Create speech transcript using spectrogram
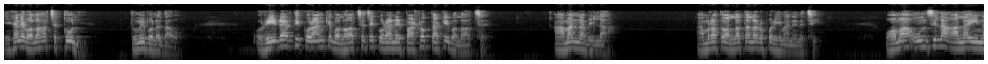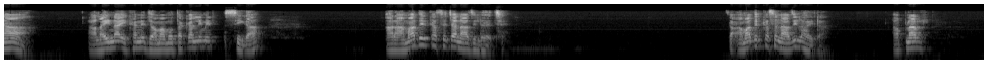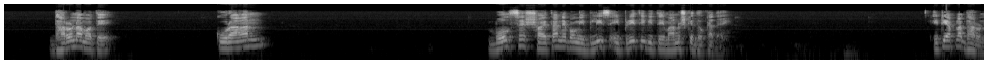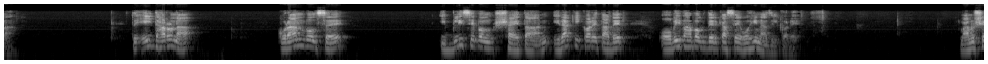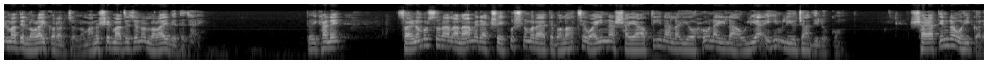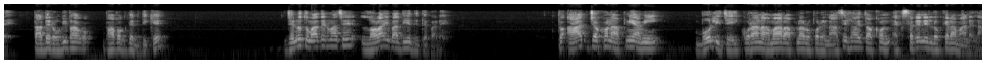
এখানে বলা হচ্ছে, কুল তুমি বলে দাও। রিডার দি কোরআনকে বলা হচ্ছে যে, কোরআনের পাঠক তাকেই বলা হচ্ছে। আমান নাবিল্লাহ আমরা তো আল্লাহ তালার উপর ইমান এনেছি। ওমা উনজিলা আলাইনা আলাইনা এখানে জমা মোতাকাল্লিমের সিগা, আর আমাদের কাছে যা নাজিল হয়েছে। তা আমাদের কাছে নাজিল হয় এটা। আপনার ধারণা মতে কোরআন বলছে শয়তান এবং ইবলিস এই পৃথিবীতে মানুষকে ধোকা দেয়। এটি আপনার ধারণা। তো এই ধারণা কোরআন বলছে, ইবলিস এবং শয়তান এরা কি করে তাদের অভিভাবকদের কাছে ওহি নাজিল করে। মানুষের মাঝে লড়াই করার জন্য, মানুষের মাঝে যেন লড়াই বেঁধে যায়। তো এখানে ছয় নম্বর সুর আল আনামের একশো একুশ নম্বর আয়াতে বলা হচ্ছে ওয়াইনা শায়াতিন আলা ইয়োহনা ইলা উলিয়া ইহিম লিউজা দিলুকুম শায়াতিনরা ওহি করে, তাদের অভিভাবকদের দিকে, যেন তোমাদের মাঝে লড়াই বাঁধিয়ে দিতে পারে। তো আজ যখন আপনি, আমি বলি যে, এই কোরআন আমার আপনার উপরে নাজিল হয় তখন এক শ্রেণির লোকেরা মানে না।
